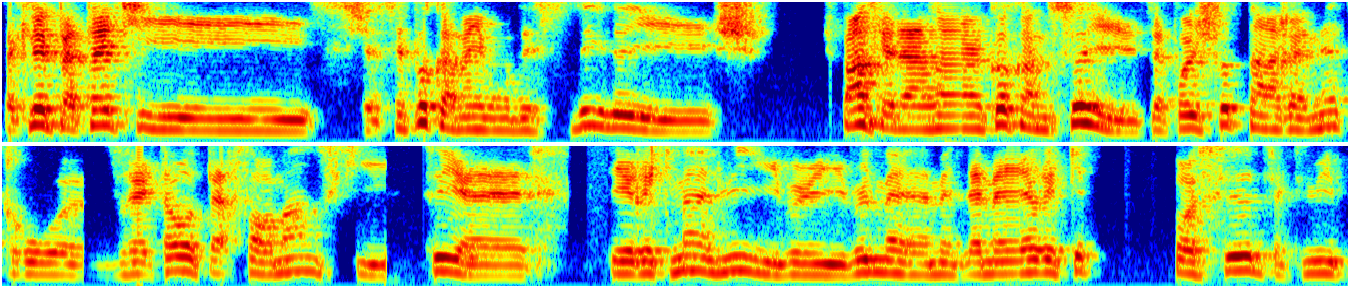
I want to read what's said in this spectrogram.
Fait que là, peut-être qu'ils. Je ne sais pas comment ils vont décider. Là. Je pense que dans un cas comme ça, tu n'as pas le choix de t'en remettre au euh, directeur de performance qui, tu sais, euh, théoriquement, lui, il veut, il veut la meilleure équipe possible. Fait que lui,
